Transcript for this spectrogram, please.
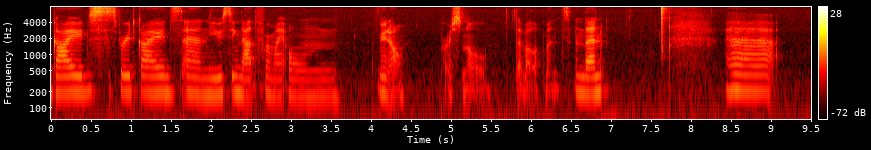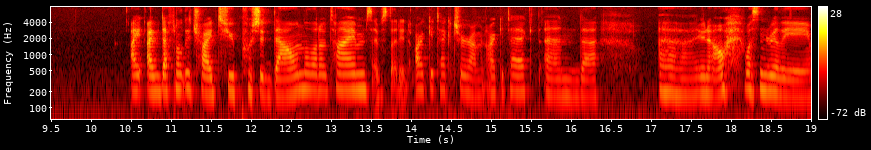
guides, spirit guides, and using that for my own, you know, personal development. And then uh, I, I've definitely tried to push it down a lot of times. I've studied architecture, I'm an architect, and uh, uh, you know, wasn't really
